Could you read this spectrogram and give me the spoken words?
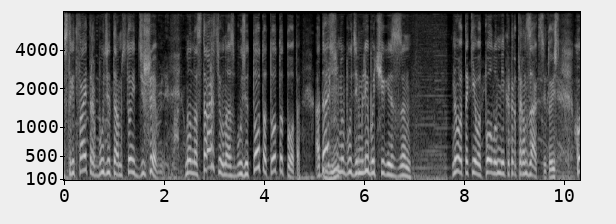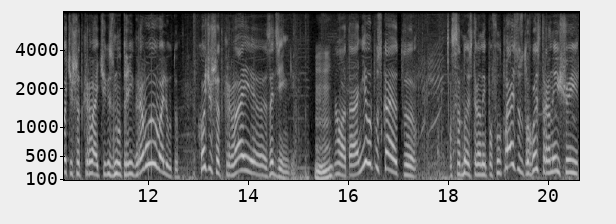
Street Fighter будет там стоить дешевле. Но на старте у нас будет то-то, то-то, то-то. А дальше mm-hmm. мы будем либо через эм, ну, вот такие вот полумикротранзакции. То есть, хочешь открывать через внутриигровую валюту, хочешь открывай э, за деньги. Mm-hmm. Вот, а они выпускают э, с одной стороны по full прайсу, с другой стороны еще и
